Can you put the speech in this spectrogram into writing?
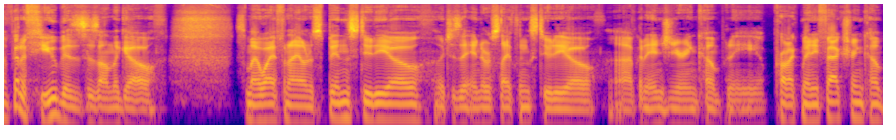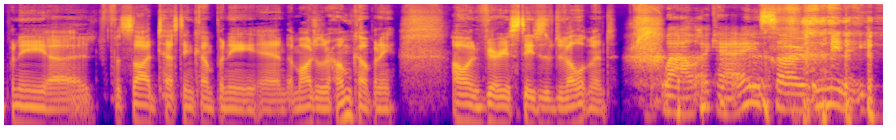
I've got a few businesses on the go. So my wife and I own a spin studio, which is an indoor cycling studio. Uh, I've got an engineering company, a product manufacturing company, a facade testing company, and a modular home company, all in various stages of development. Wow. Okay. So many.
